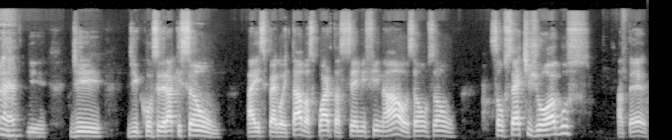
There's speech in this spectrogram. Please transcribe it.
É. De, de, de considerar que são. Aí se pega oitavas, quartas, semifinal, são, são, são sete jogos até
